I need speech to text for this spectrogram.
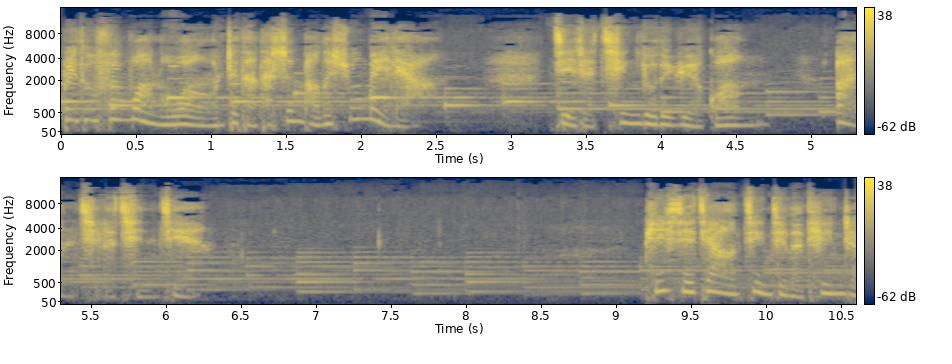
贝多芬望了望站在他身旁的兄妹俩，借着清幽的月光，按起了琴键。皮鞋匠静静地听着，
